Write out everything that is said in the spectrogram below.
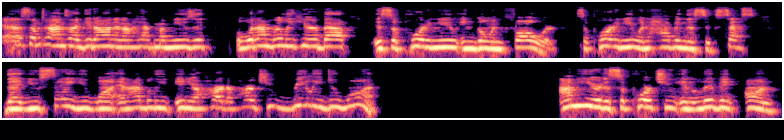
And sometimes I get on and I have my music, but what I'm really here about is supporting you in going forward, supporting you in having the success that you say you want. And I believe in your heart of hearts, you really do want. I'm here to support you in living on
